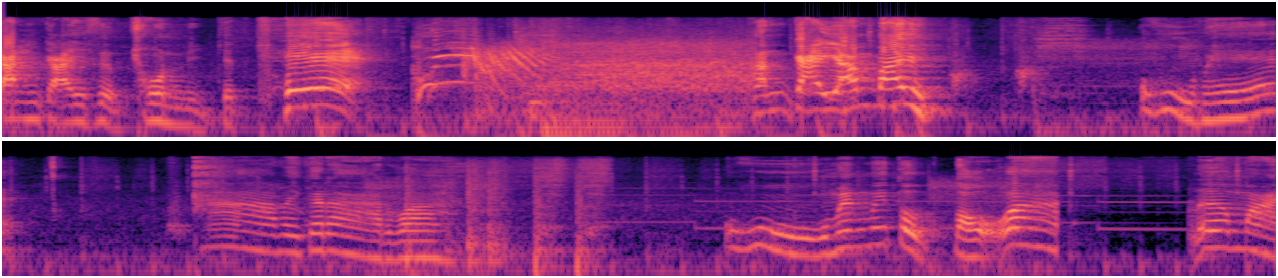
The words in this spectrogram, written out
กันไกเสือกชนอีกเจ็ดแค่กันไกย้ำไป โอ้โหแพ้หน้าไปกระดาษว่ะโอ้โหแม่งไม่ตกโต๊ะว่ะเริ่มใหม่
